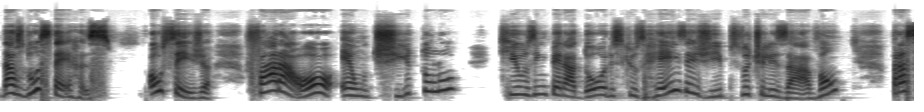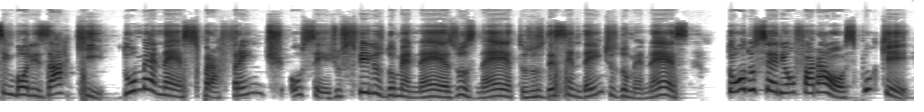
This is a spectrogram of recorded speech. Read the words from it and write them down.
das duas terras. Ou seja, Faraó é um título que os imperadores, que os reis egípcios utilizavam para simbolizar que do Menés para frente, ou seja, os filhos do Menés, os netos, os descendentes do Menés, todos seriam faraós. Por quê?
